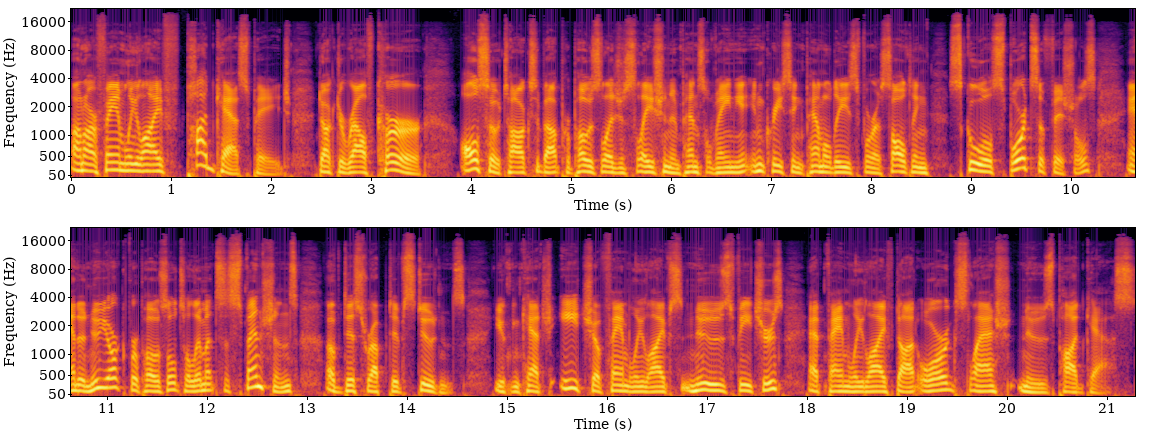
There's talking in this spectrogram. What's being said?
on our Family Life podcast page. Dr. Ralph Kerr also talks about proposed legislation in Pennsylvania increasing penalties for assaulting school sports officials and a New York proposal to limit suspensions of disruptive students. You can catch each of Family Life's news features at familylife.org/news podcasts.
